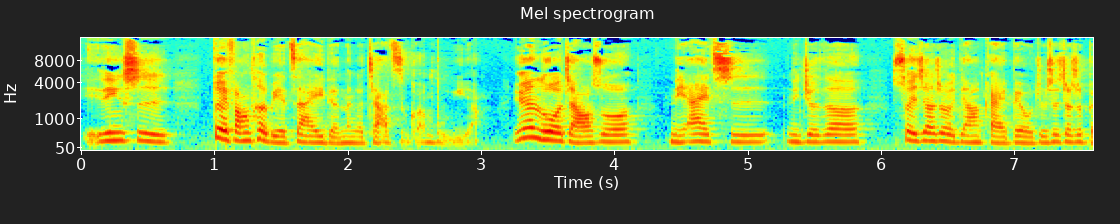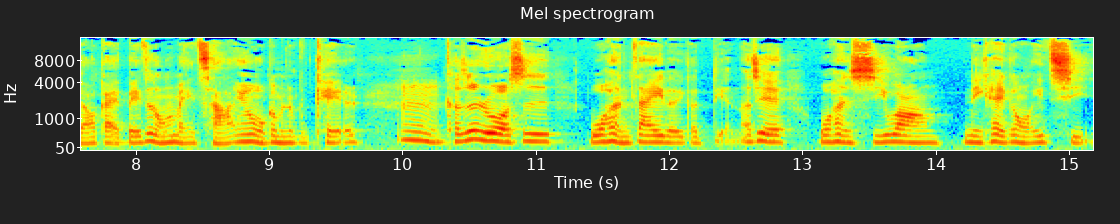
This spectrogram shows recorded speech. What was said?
一定是对方特别在意的那个价值观不一样。因为如果假如说。你爱吃，你觉得睡觉就一定要盖被？我觉得睡觉就不要盖被，这种都没差，因为我根本就不 care。嗯，可是如果是我很在意的一个点，而且我很希望你可以跟我一起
